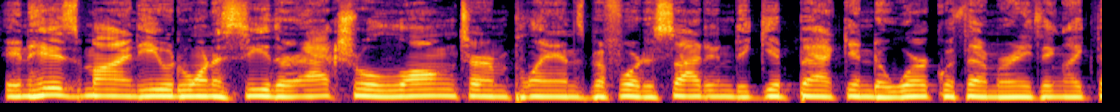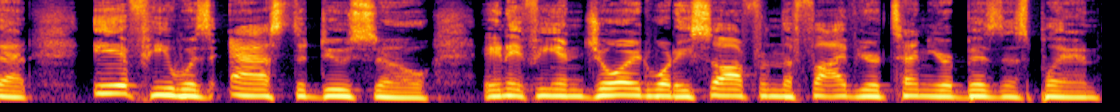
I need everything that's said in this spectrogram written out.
In his mind, he would want to see their actual long term plans before deciding to get back into work with them or anything like that if he was asked to do so. And if he enjoyed what he saw from the five year, 10 year business plan,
